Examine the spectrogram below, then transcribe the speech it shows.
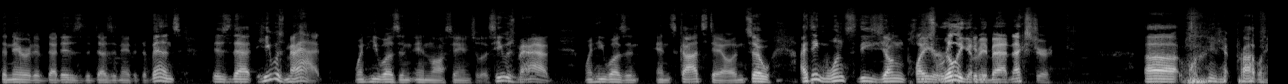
the narrative that is the designated events is that he was mad when he wasn't in Los Angeles. He was mad when he wasn't in Scottsdale. And so I think once these young players He's really going to be bad next year. Uh, yeah, probably,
